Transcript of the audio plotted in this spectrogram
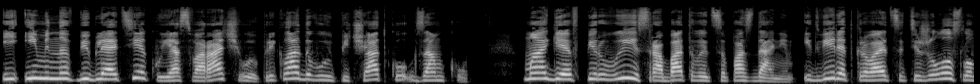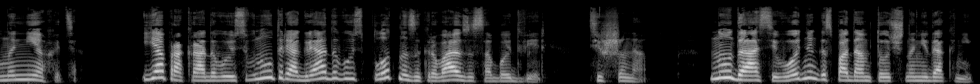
И именно в библиотеку я сворачиваю, прикладываю печатку к замку. Магия впервые срабатывает с опозданием, и дверь открывается тяжело, словно нехотя. Я прокрадываюсь внутрь, оглядываюсь, плотно закрываю за собой дверь. Тишина. Ну да, сегодня господам точно не до книг.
